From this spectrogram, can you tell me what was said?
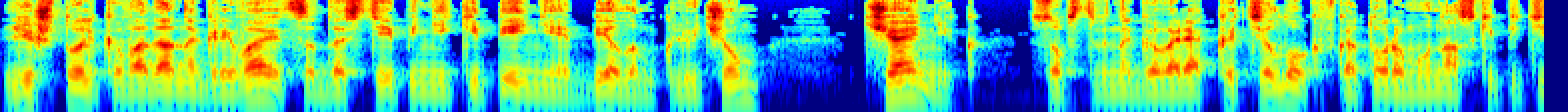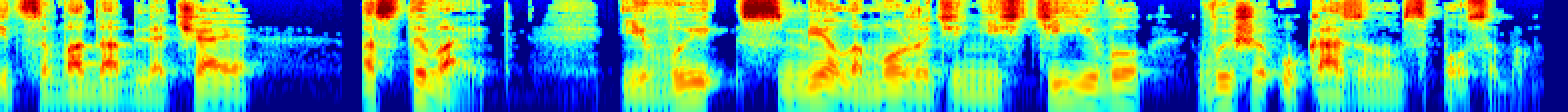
Лишь только вода нагревается до степени кипения белым ключом, чайник, собственно говоря, котелок, в котором у нас кипятится вода для чая, остывает и вы смело можете нести его вышеуказанным способом.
